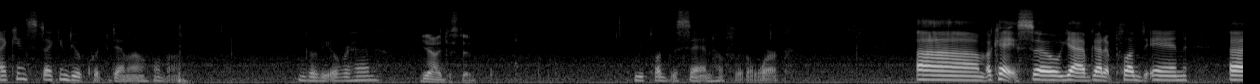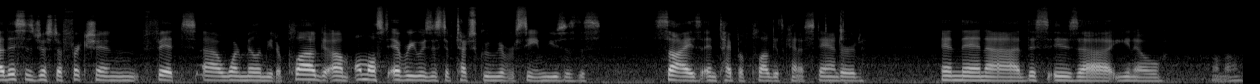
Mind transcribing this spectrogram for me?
I can st- I can do a quick demo. Hold on. Go to the overhead. yeah. Yeah, I just did. Let me plug this in. Hopefully it'll work. Um, okay, so yeah, I've got it plugged in. Uh, this is just a friction fit uh, one millimeter plug. Um, almost every resistive touchscreen we've ever seen uses this size and type of plug. It's kind of standard. And then uh, this is, uh, you know, hold on.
